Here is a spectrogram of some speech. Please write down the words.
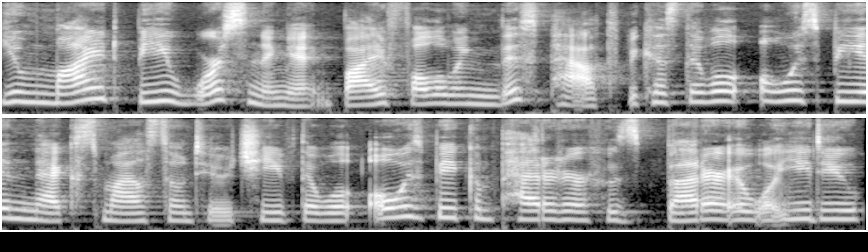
you might be worsening it by following this path because there will always be a next milestone to achieve. There will always be a competitor who's better at what you do.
